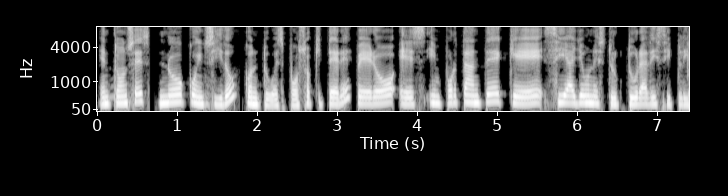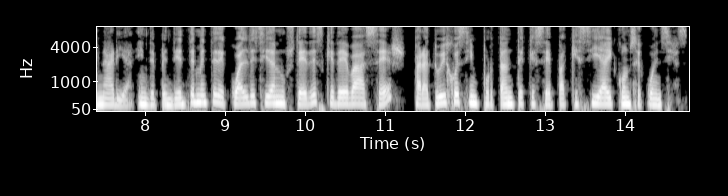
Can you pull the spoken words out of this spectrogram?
Entonces, no coincido con tu esposo Quitere, pero es importante que sí haya una estructura disciplinaria, independientemente de cuál decidan ustedes que deba hacer. Para tu hijo es importante que sepa que sí hay consecuencias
